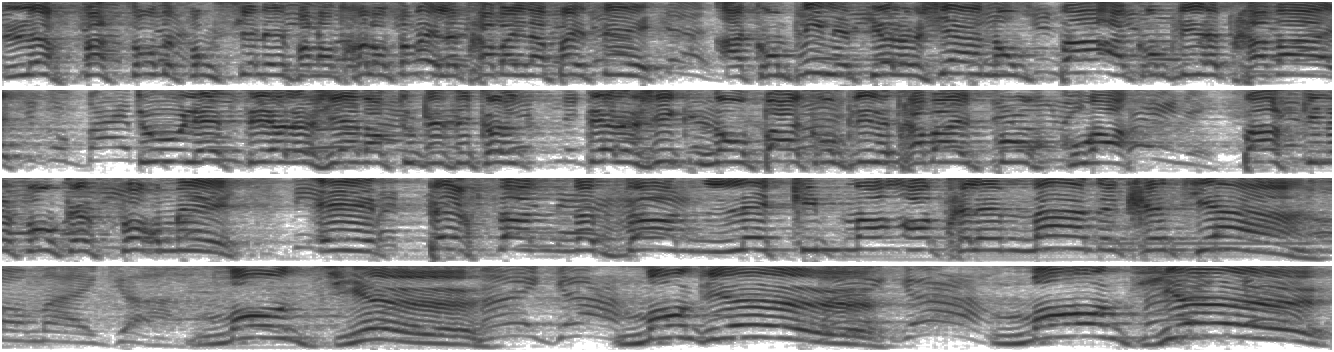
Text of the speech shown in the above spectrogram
leur façon de fonctionner pendant trop longtemps et le travail n'a pas été accompli. Les théologiens n'ont pas accompli le travail. Tous les théologiens dans toutes les écoles théologiques n'ont pas accompli le travail. Pourquoi Parce qu'ils ne font que former et personne ne donne l'équipement entre les mains des chrétiens. Mon Dieu. Mon Dieu. Mon Dieu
